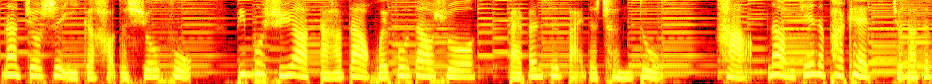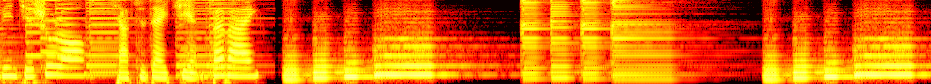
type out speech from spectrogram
那就是一个好的修复，并不需要达到回复到说百分之百的程度。好，那我们今天的 podcast 就到这边结束喽，下次再见，拜拜。Mm-hmm.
